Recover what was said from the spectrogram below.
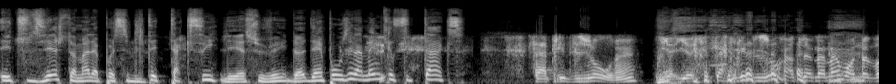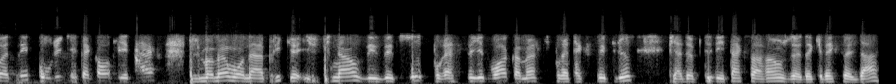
étudiait justement la possibilité de taxer les SUV, d'imposer la même critique taxe. Ça a pris dix jours, hein? Ça a pris dix jours entre le moment où on a voté pour lui qui était contre les taxes, puis le moment où on a appris qu'il finance des études pour essayer de voir comment il pourrait taxer plus, puis adopter des taxes oranges de, Québec solidaire.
